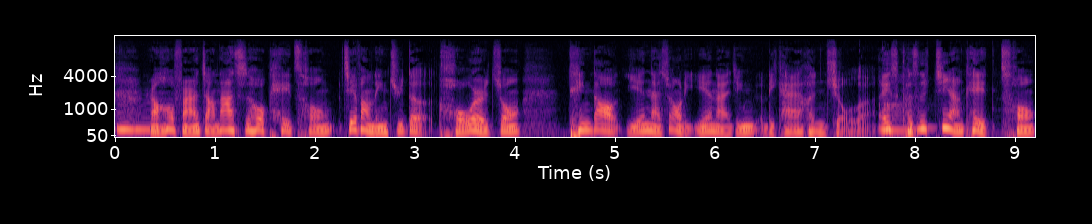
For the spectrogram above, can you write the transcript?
嗯，然后反而长大之后可以从街坊邻居的口耳中。听到爷爷奶，虽然我爷爷奶已经离开很久了，哎，可是竟然可以从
